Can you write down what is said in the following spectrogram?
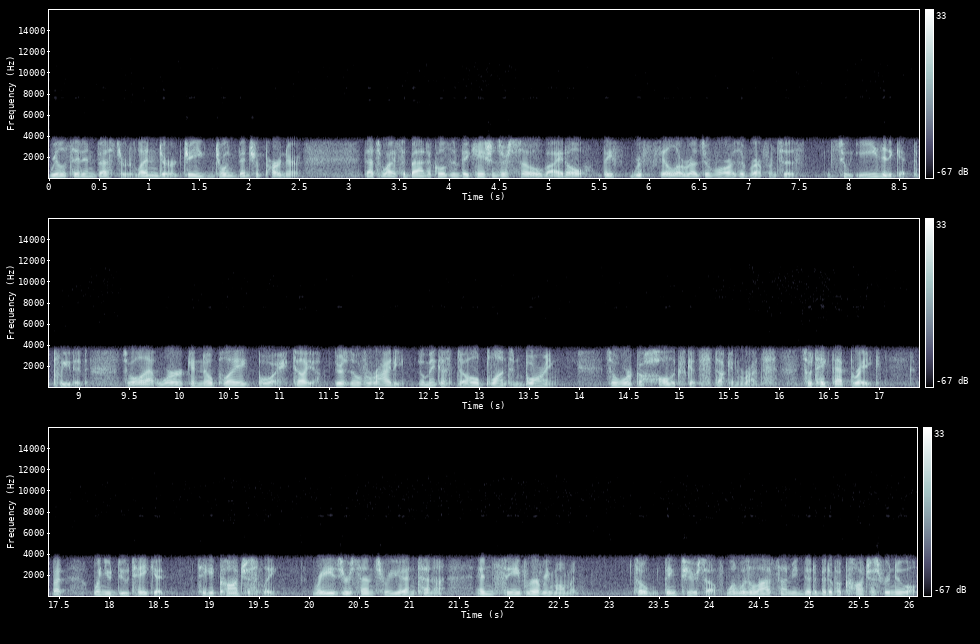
real estate investor, lender, joint venture partner. That's why sabbaticals and vacations are so vital. They refill our reservoirs of references. It's too easy to get depleted. So all that work and no play, boy, tell you, there's no variety. It'll make us dull, blunt, and boring. So workaholics get stuck in ruts. So take that break. But when you do take it, take it consciously. Raise your sensory antenna and savor every moment. So think to yourself, when was the last time you did a bit of a conscious renewal,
